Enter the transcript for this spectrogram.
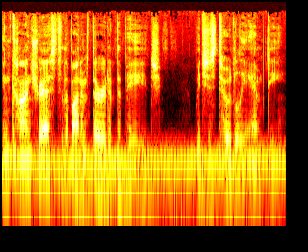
in contrast to the bottom third of the page, which is totally empty.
